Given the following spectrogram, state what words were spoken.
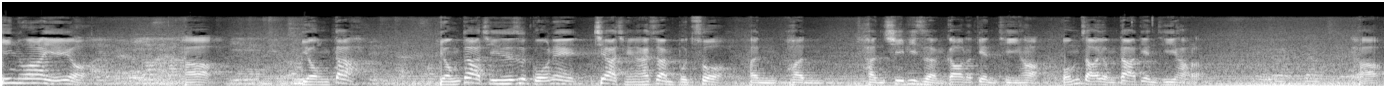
樱花也有，好，永大，永大其实是国内价钱还算不错，很很很 CP 值很高的电梯哈。我们找永大电梯好了。好，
